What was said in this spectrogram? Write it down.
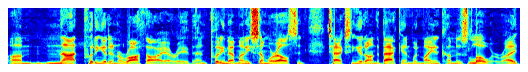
um, not putting it in a Roth IRA, then putting that money somewhere else and taxing it on the back end when my income is lower, right?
